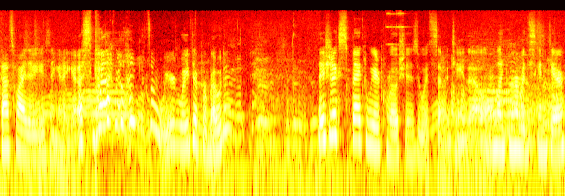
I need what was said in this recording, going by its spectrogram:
That's why they're using it, I guess. But I feel like it's a weird way to promote it. They should expect weird promotions with 17 though. Like remember the skincare?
